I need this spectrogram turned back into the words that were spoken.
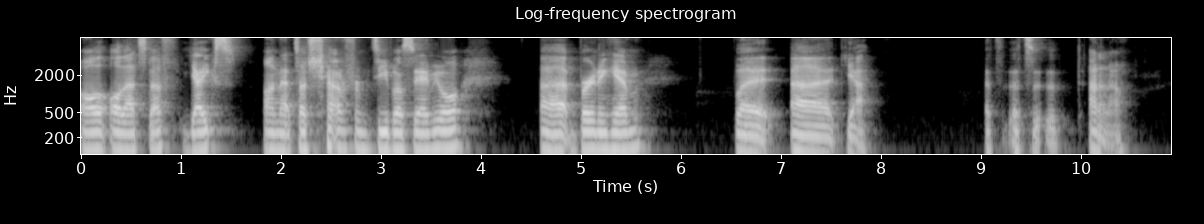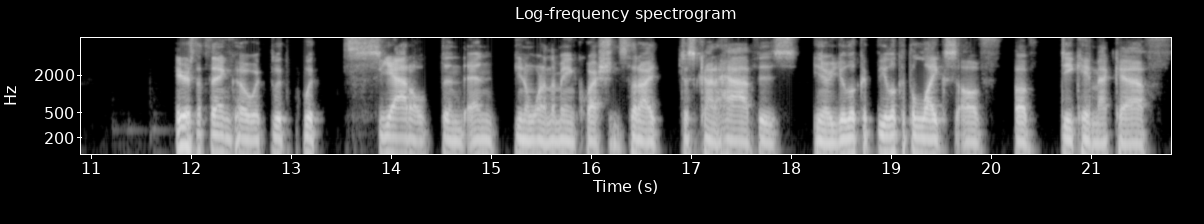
all all that stuff. Yikes on that touchdown from Deebo Samuel, uh, burning him. But uh, yeah, that's that's uh, I don't know. Here's the thing, though, with with with Seattle, and and you know, one of the main questions that I just kind of have is, you know, you look at you look at the likes of of DK Metcalf,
